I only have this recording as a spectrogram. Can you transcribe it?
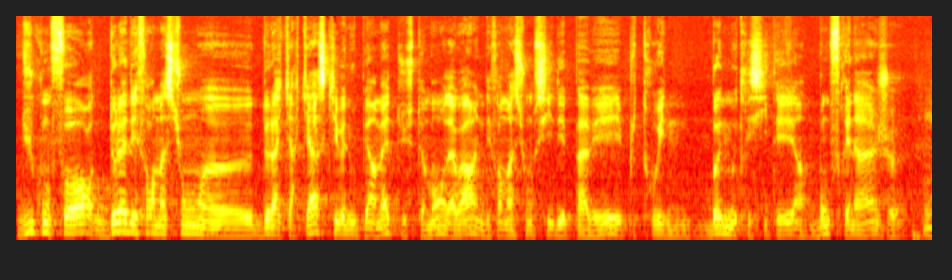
du confort, de la déformation de la carcasse qui va nous permettre justement d'avoir une déformation aussi des pavés et puis de trouver une bonne motricité, un bon freinage. Mhm.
